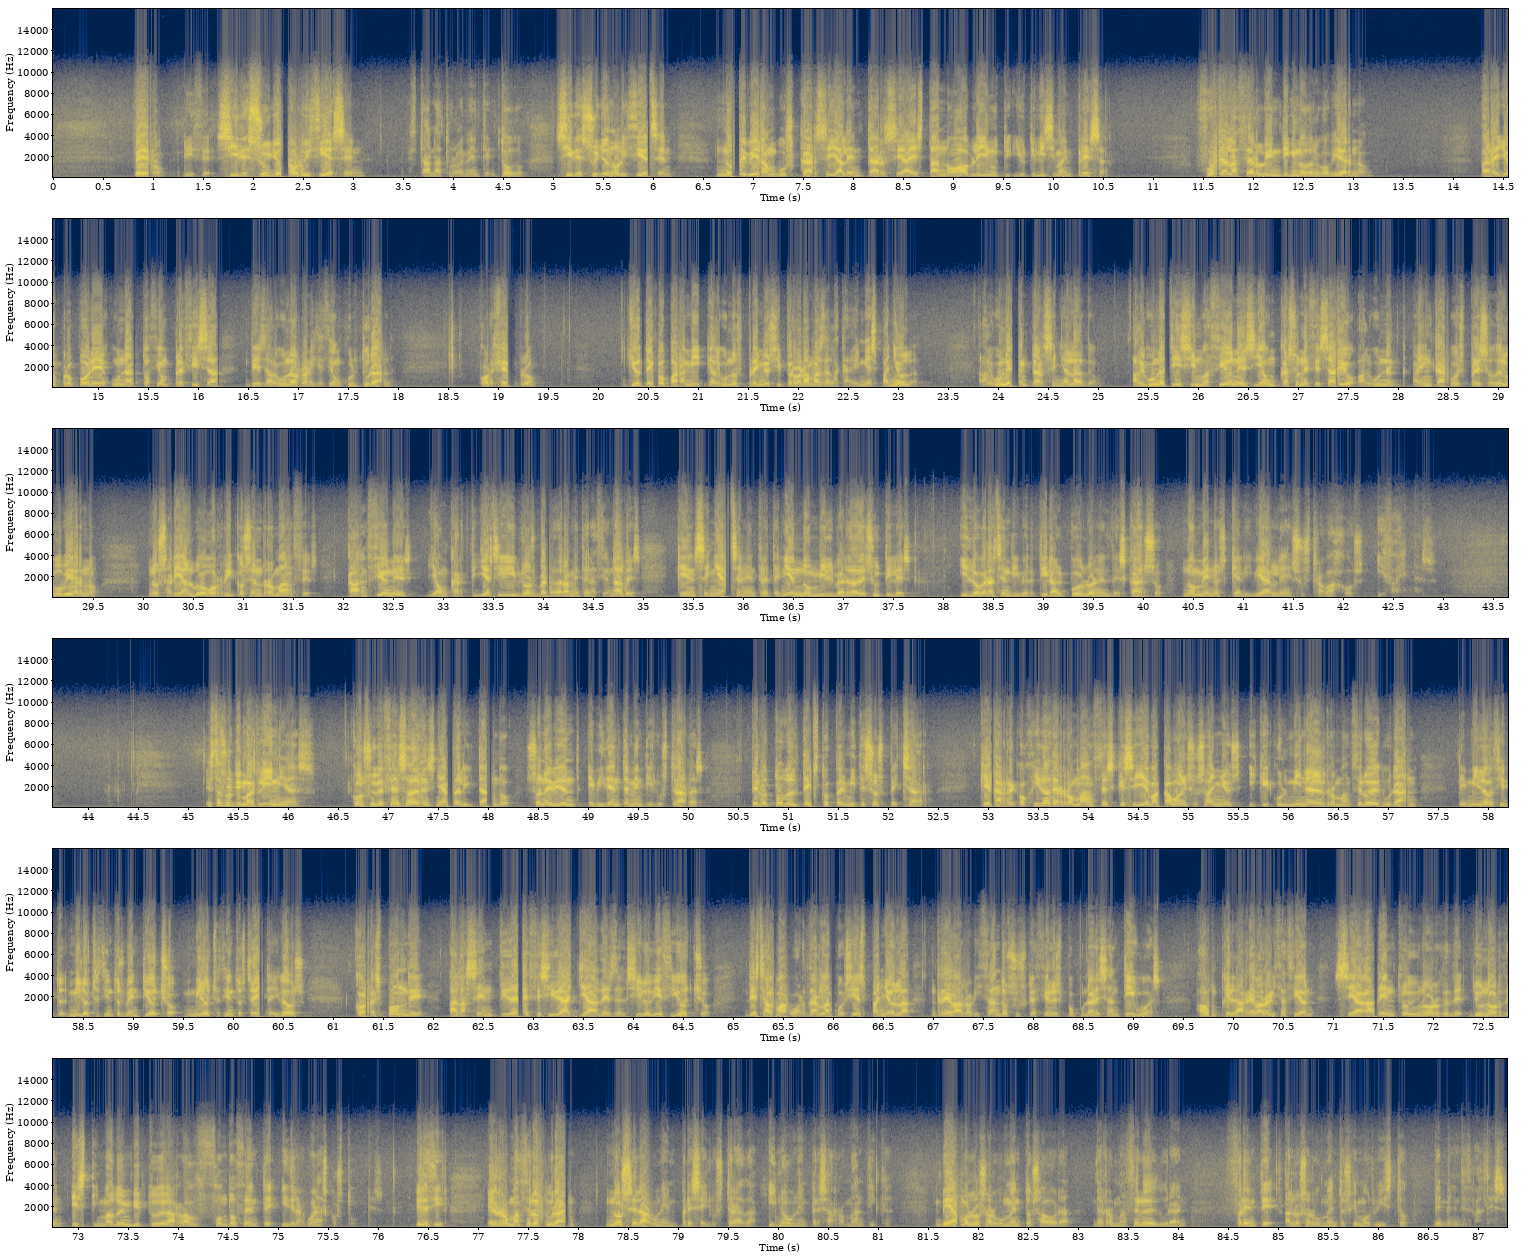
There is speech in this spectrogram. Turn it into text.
pero, dice, si de suyo no lo hiciesen, está naturalmente en todo, si de suyo no lo hiciesen, ¿no debieran buscarse y alentarse a esta noble y utilísima empresa? ¿Fuera el hacerlo indigno del gobierno? Para ello propone una actuación precisa desde alguna organización cultural. Por ejemplo, yo tengo para mí que algunos premios y programas de la Academia Española, algún ejemplar señalado, algunas insinuaciones y a un caso necesario algún encargo expreso del gobierno nos harían luego ricos en romances, canciones y aun cartillas y libros verdaderamente nacionales, que enseñasen entreteniendo mil verdades útiles y lograsen divertir al pueblo en el descanso, no menos que aliviarle en sus trabajos y faenas. Estas últimas líneas, con su defensa del enseñar dictando, son evidentemente ilustradas, pero todo el texto permite sospechar que la recogida de romances que se lleva a cabo en esos años y que culmina en el romancero de Durán de 1828-1832 corresponde a la sentida necesidad ya desde el siglo XVIII de salvaguardar la poesía española revalorizando sus creaciones populares antiguas, aunque la revalorización se haga dentro de un, de un orden estimado en virtud de la razón docente y de las buenas costumbres. Es decir, el romancero de Durán no será una empresa ilustrada y no una empresa romántica. Veamos los argumentos ahora del romancero de Durán frente a los argumentos que hemos visto de Menéndez Valdés.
